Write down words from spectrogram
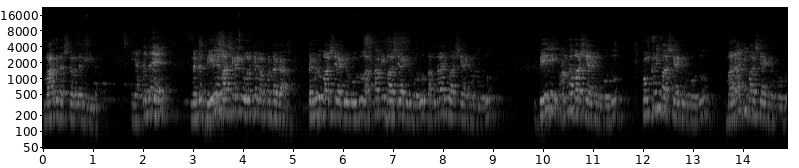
ಮಾರ್ಗದರ್ಶನವನ್ನು ನೀಡಿದ್ದಾರೆ. ಯಾಕಂದ್ರೆ ನನ್ನ ಬೇರೆ ಭಾಷೆಗಳಿಗೆ ಹೋಲಿಕೆ ಮಾಡಿಕೊಂಡಾಗ ತಮಿಳು ಭಾಷೆ ಆಗಿರ್ಬೋದು, ಅಸ್ಸಾಮಿ ಭಾಷೆ ಆಗಿರ್ಬೋದು, ಬಂಗಾಳಿ ಭಾಷೆ ಆಗಿರ್ಬೋದು, ಬೇರೆ ಆಂಗ್ಲ ಭಾಷೆ ಆಗಿರ್ಬೋದು, ಕೊಂಕಣಿ ಭಾಷೆ ಆಗಿರ್ಬೋದು, ಮರಾಠಿ ಭಾಷೆ ಆಗಿರ್ಬೋದು,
